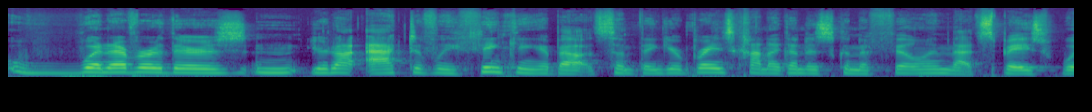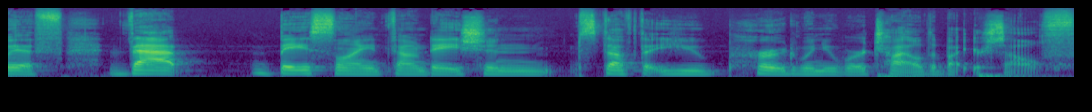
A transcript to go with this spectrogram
whenever there's you're not actively thinking about something your brain's kind of just going to fill in that space with that baseline foundation stuff that you heard when you were a child about yourself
